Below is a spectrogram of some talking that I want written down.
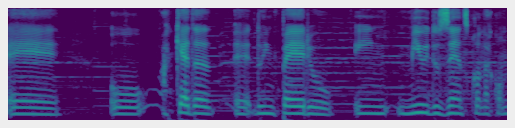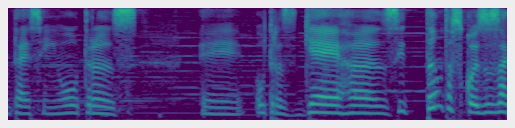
é, o, a queda é, do Império em 1200, quando acontecem outras, é, outras guerras e tantas coisas. A,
